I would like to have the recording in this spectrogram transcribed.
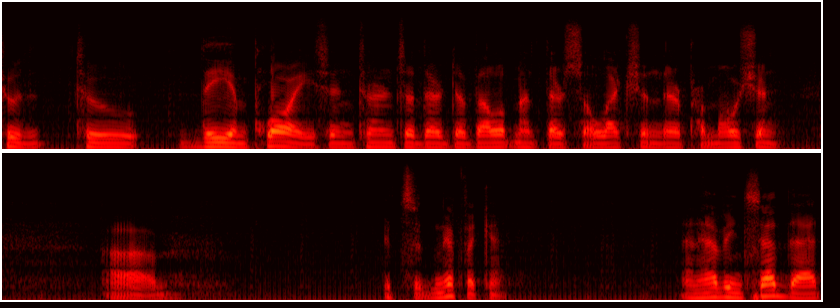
to to the employees in terms of their development, their selection, their promotion. Um, it's significant. And having said that,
